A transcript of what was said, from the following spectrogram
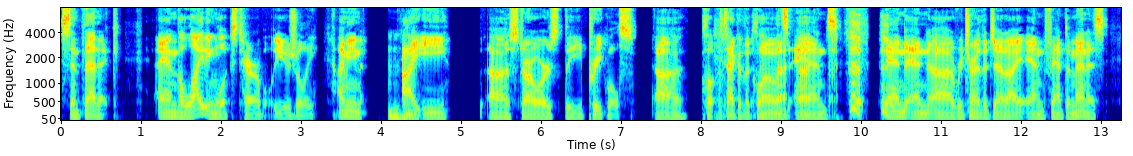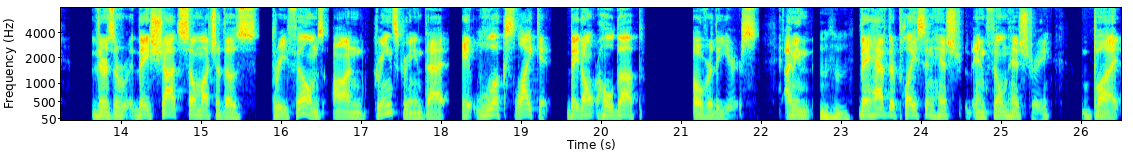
synthetic and the lighting looks terrible usually. I mean Mhm. i.e uh star wars the prequels uh Clo- attack of the clones and and and uh return of the jedi and phantom menace. There's a they shot so much of those three films on green screen that it looks like it. They don't hold up over the years. I mean Mhm. they have their place in history in film history but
